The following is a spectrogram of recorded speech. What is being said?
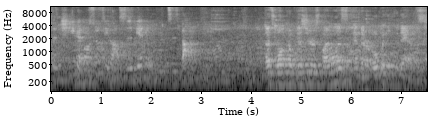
陈希元、苏吉老师编舞与指导。Let's welcome this year's finalists and their opening dance.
